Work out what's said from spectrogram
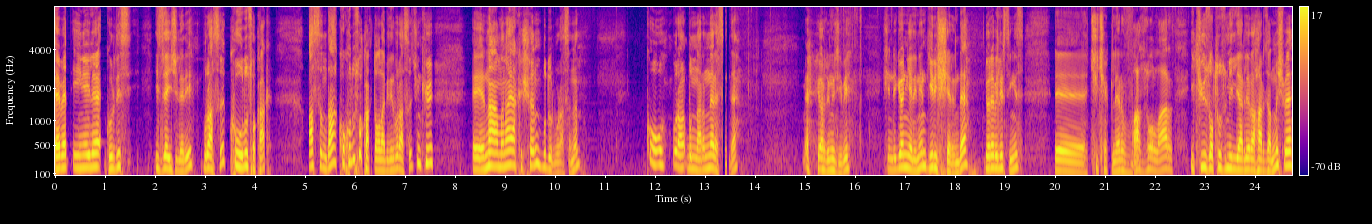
Evet iğneyle Gurdis izleyicileri burası Kuğulu Sokak. Aslında Kokulu Sokak da olabilir burası. Çünkü e, namına yakışan budur burasının. Kuğu bura, bunların neresinde? Eh, gördüğünüz gibi. Şimdi Gönyeli'nin giriş yerinde görebilirsiniz. E, çiçekler, vazolar 230 milyar lira harcanmış ve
